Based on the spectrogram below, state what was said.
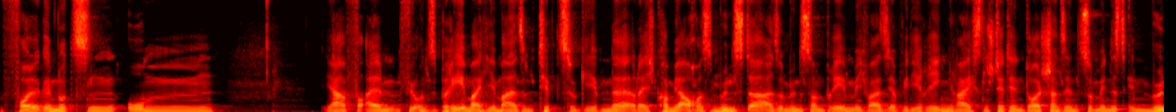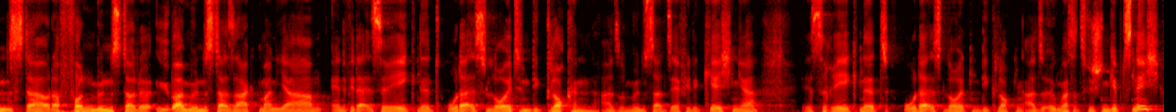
Folge nutzen, um ja, vor allem für uns Bremer hier mal so einen Tipp zu geben. Ne? Oder ich komme ja auch aus Münster, also Münster und Bremen. Ich weiß nicht, ob wir die regenreichsten Städte in Deutschland sind. Zumindest in Münster oder von Münster oder über Münster sagt man ja, entweder es regnet oder es läuten die Glocken. Also Münster hat sehr viele Kirchen, ja. Es regnet oder es läuten die Glocken. Also irgendwas dazwischen gibt es nicht.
